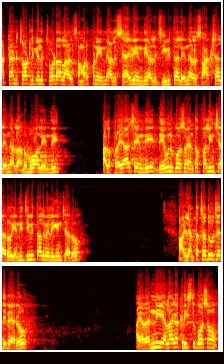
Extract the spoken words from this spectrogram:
అట్లాంటి చోట్లకి వెళ్ళి చూడాలి. వాళ్ళ సమర్పణ ఏంది? వాళ్ళ సేవ ఏంది? వాళ్ళ జీవితాలు ఏంది? వాళ్ళ సాక్ష్యాలు ఏంది? వాళ్ళ అనుభవాలు ఏంది? వాళ్ళ ప్రయాస ఏంది? దేవుని కోసం ఎంత ఫలించారు? ఎన్ని జీవితాలు వెలిగించారు? వాళ్ళు ఎంత చదువు చదివారు? అవన్నీ ఎలాగ క్రీస్తు కోసం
